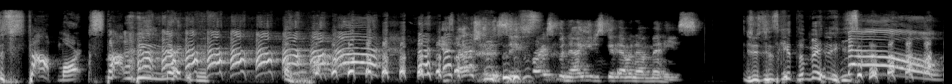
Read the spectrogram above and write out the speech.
Stop, Marc. Stop being negative. it's actually the same price, but now you just get M&M minis. You just get the minis. No.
